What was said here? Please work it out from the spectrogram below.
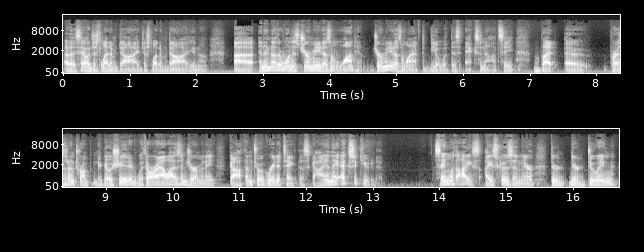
Uh, they say, "Oh, just let him die. Just let him die." You know. Uh, and another one is Germany doesn't want him. Germany doesn't want to have to deal with this ex-Nazi. But uh, President Trump negotiated with our allies in Germany, got them to agree to take this guy, and they executed it. Same with ICE. ICE goes in there. They're they're doing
